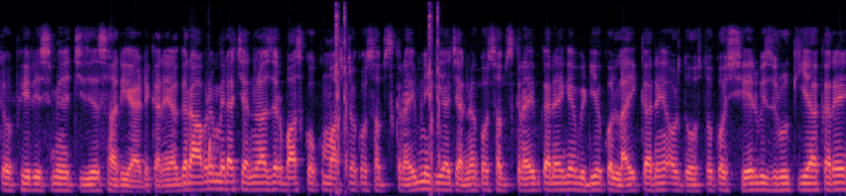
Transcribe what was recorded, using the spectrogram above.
तो फिर इसमें चीज़ें सारी ऐड करें। अगर आपने मेरा चैनल अजरबास कुक मास्टर को सब्सक्राइब नहीं किया, चैनल को सब्सक्राइब करेंगे वीडियो को लाइक करें और दोस्तों को शेयर भी ज़रूर किया करें।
